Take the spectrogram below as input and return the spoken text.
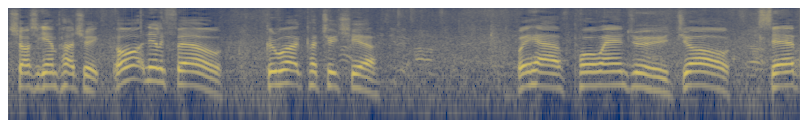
Show us again, Patrick. Oh, it nearly fell. Good work, Patricia. We have Paul Andrew, Joel, Seb,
